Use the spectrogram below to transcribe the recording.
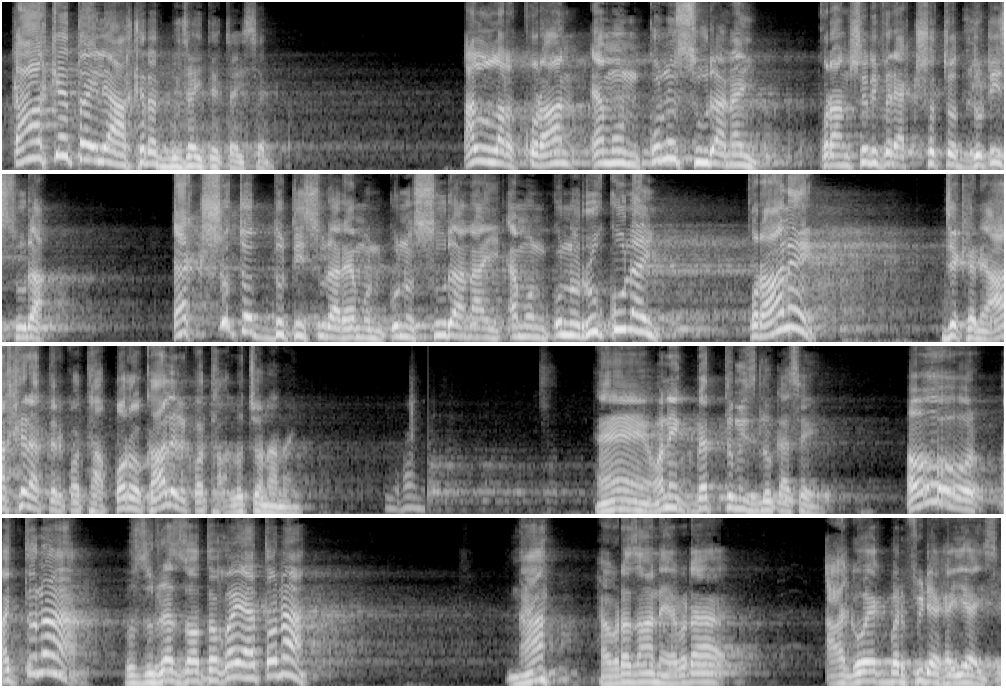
কাকে তাইলে আখেরাত বুঝাইতে চাইছেন? আল্লাহর কোরআন এমন কোন সুরা নাই। কোরআন শরীফের একশো চোদ্দটি সুরা। একশো চোদ্দটি সুরার এমন কোন সুরা নাই, এমন কোন রুকু নাই। কোরআনে যেখানে আখেরাতের কথা, পরকালের কথা আলোচনা নাই। হ্যাঁ অনেক ব্যর্থমিজ লোক আছে। ও, আইতো না। হুজুররা যত কয় এত না। না। হাবড়া জানে হাবড়া আগেও একবার ফিডা খাইয়া আইছে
